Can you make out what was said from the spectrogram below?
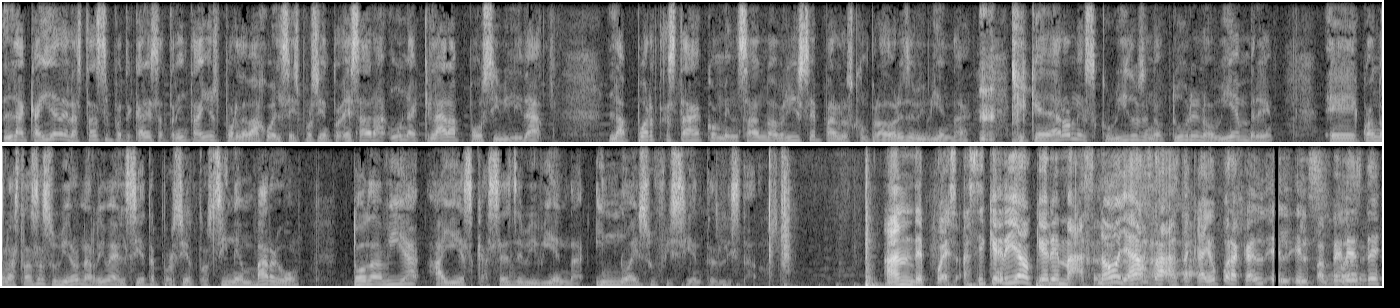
la caída de las tasas hipotecarias a 30 años por debajo del 6% es ahora una clara posibilidad la puerta está comenzando a abrirse para los compradores de vivienda que quedaron excluidos en octubre, noviembre, eh, cuando las tasas subieron arriba del 7%. Sin embargo, todavía hay escasez de vivienda y no hay suficientes listados. Ande, pues, así quería o quiere más, ¿no? Ya hasta, hasta cayó por acá el, papel este,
